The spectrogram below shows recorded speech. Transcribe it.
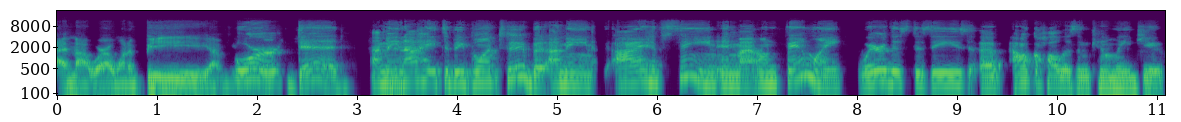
i'm not where i want to be I'm, or dead I mean, I hate to be blunt too, but I mean, I have seen in my own family where this disease of alcoholism can lead you.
